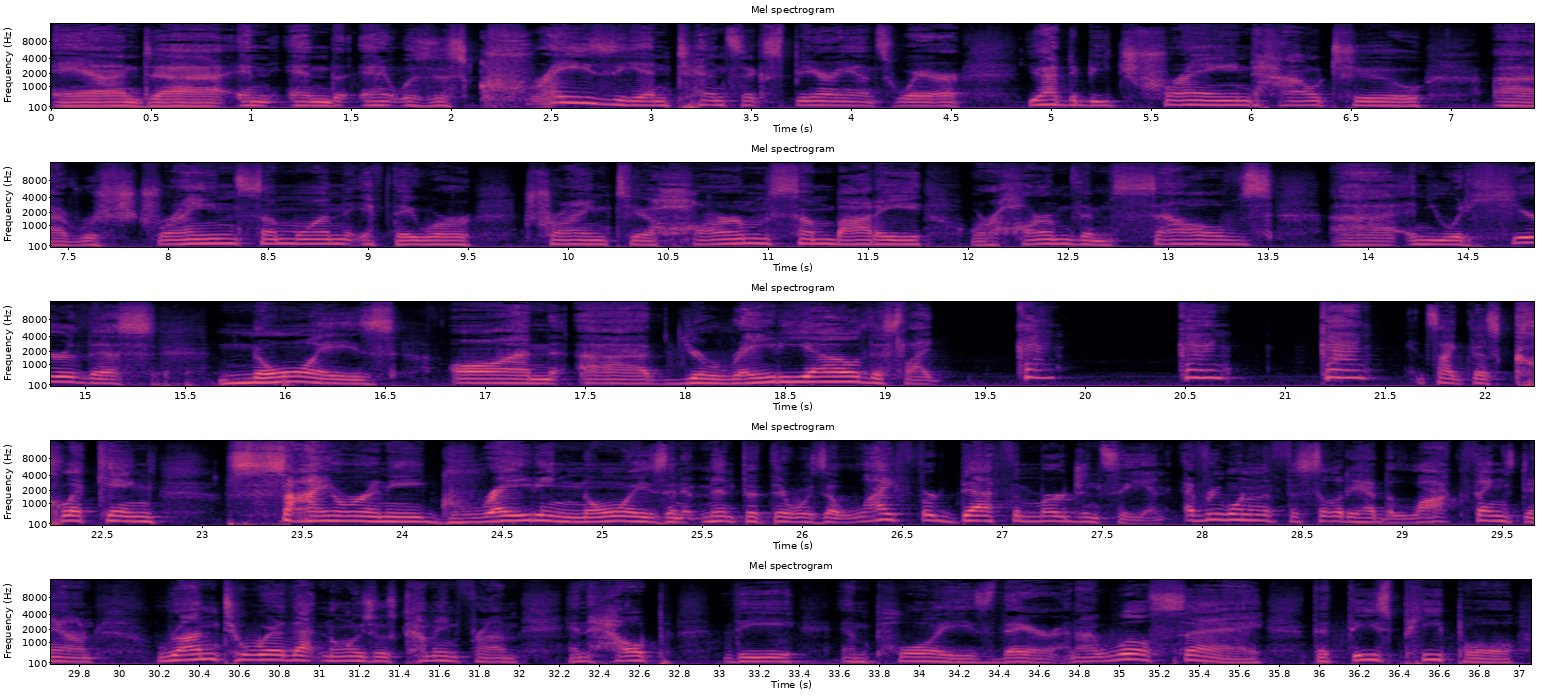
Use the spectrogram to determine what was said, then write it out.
And, uh, and and and it was this crazy intense experience where you had to be trained how to uh, restrain someone if they were trying to harm somebody or harm themselves, uh, and you would hear this noise on uh, your radio, this like it's like this clicking, sireny, grating noise, and it meant that there was a life or death emergency, and everyone in the facility had to lock things down, run to where that noise was coming from, and help the employees there. And I will say that these people,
